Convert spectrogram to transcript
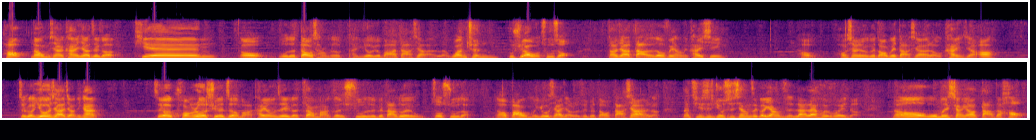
好，那我们现在看一下这个天哦，我的到场的朋友又把它打下来了，完全不需要我出手，大家打的都非常的开心。好。好像有个岛被打下来了，我看一下啊，这个右下角你看，这个狂热学者嘛，他用这个藏马跟树的这个大队伍做树的，然后把我们右下角的这个岛打下来了。那其实就是像这个样子，来来回回的。然后我们想要打得好，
